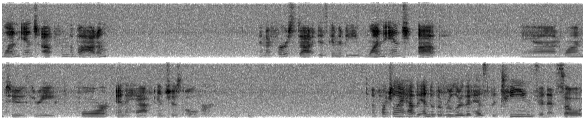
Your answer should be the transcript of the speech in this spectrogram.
one inch up from the bottom. And our first dot is going to be one inch up and one, two, three, four and a half inches over. Unfortunately, I have the end of the ruler that has the teens in it. So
